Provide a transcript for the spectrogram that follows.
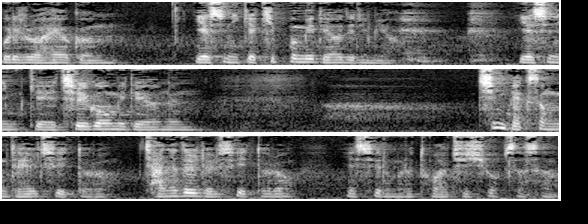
우리로 하여금 예수님께 기쁨이 되어드리며 예수님께 즐거움이 되어는 친백성 될 수 있도록 자녀들 될 수 있도록 예수 이름으로 도와주시옵소서.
